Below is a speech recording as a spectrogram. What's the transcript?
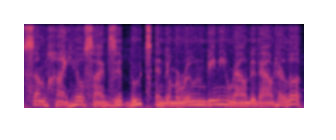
Some high hillside zip boots and a maroon beanie rounded out her look.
